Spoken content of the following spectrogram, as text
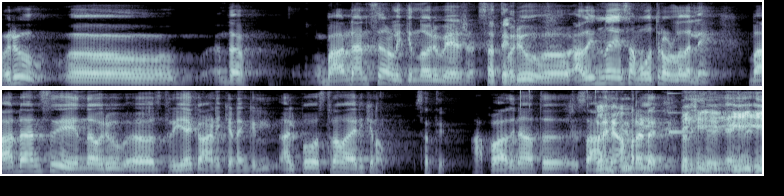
ഒരു എന്താ ബാർ ഡാൻസ് കളിക്കുന്ന ഒരു വേഷം ഒരു അത് ഇന്ന് ഈ സമൂഹത്തിലുള്ളതല്ലേ? ബാർ ഡാൻസ് ചെയ്യുന്ന ഒരു സ്ത്രീയെ കാണിക്കണമെങ്കിൽ അല്പവസ്ത്രമായിരിക്കണം. സത്യം. അപ്പൊ അതിനകത്ത് അല്ല ഞാൻ പറയട്ടെ ഈ ഈ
